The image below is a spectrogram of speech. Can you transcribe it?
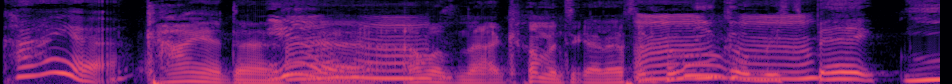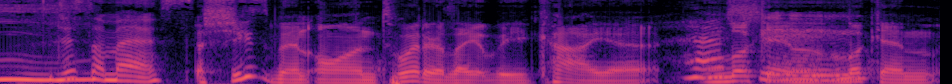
Kaya, Kaya does. Yeah. I was not coming together. I was like, Mm-hmm. who you gonna respect me? just a mess. She's been on Twitter lately, Kaya. Has looking, she? looking,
